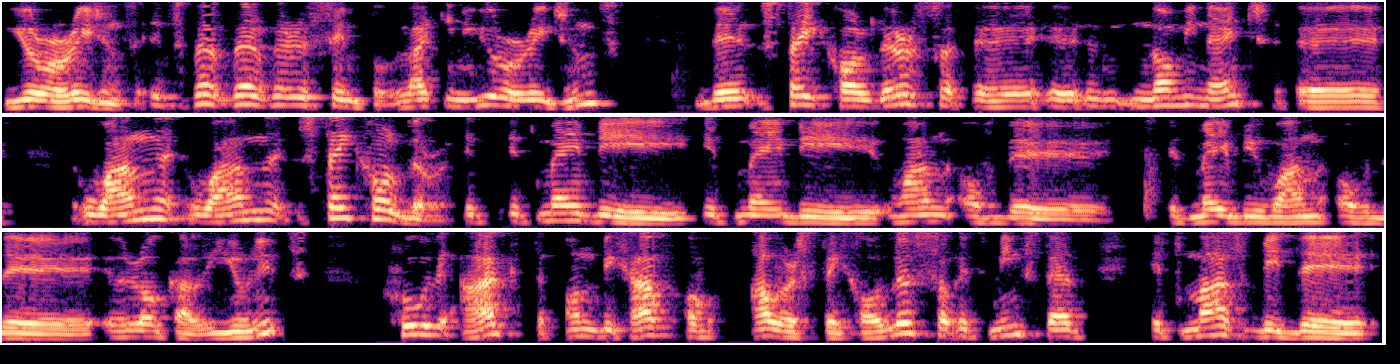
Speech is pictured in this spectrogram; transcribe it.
Euro regions. It's very, very, very simple. Like in Euro regions, the stakeholders uh, uh, nominate uh, one one stakeholder. It, it may be it may be one of the it may be one of the local units who act on behalf of our stakeholders. So it means that it must be the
